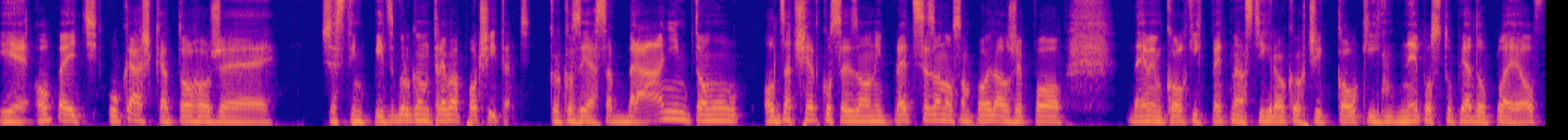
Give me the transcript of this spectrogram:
je opäť ukážka toho, že, že s tým Pittsburghom treba počítať. Kokos, ja sa bránim tomu od začiatku sezóny. Pred sezónou som povedal, že po neviem koľkých 15 rokoch, či koľkých nepostupia do play-off.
